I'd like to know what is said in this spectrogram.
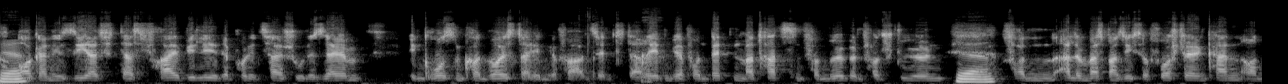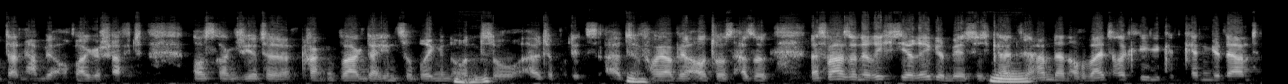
ja. organisiert, dass Freiwillige der Polizeischule Selm in großen Konvois dahin gefahren sind. Da reden wir von Betten, Matratzen, von Möbeln, von Stühlen, ja. von allem, was man sich so vorstellen kann. Und dann haben wir auch mal geschafft, ausrangierte Krankenwagen dahin zu bringen mhm. und so alte, Poliz alte ja. Feuerwehrautos. Also das war so eine richtige Regelmäßigkeit. Ja. Wir haben dann auch weitere Kliniken kennengelernt,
